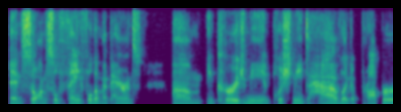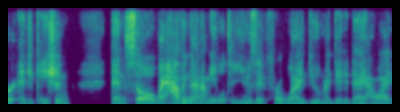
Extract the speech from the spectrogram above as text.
And so I'm so thankful that my parents um encouraged me and pushed me to have like a proper education. And so by having that, I'm able to use it for what I do in my day to day, how I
